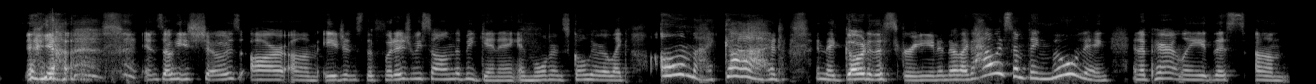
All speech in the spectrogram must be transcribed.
yeah. And so he shows our um, agents the footage we saw in the beginning, and Mulder and Scully are like, oh my God. And they go to the screen and they're like, how is something moving? And apparently, this, um,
